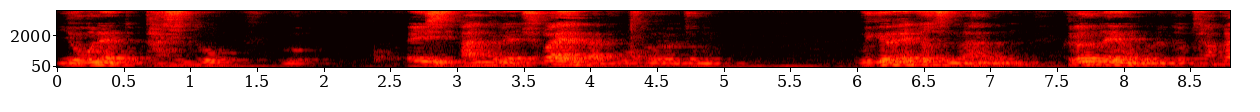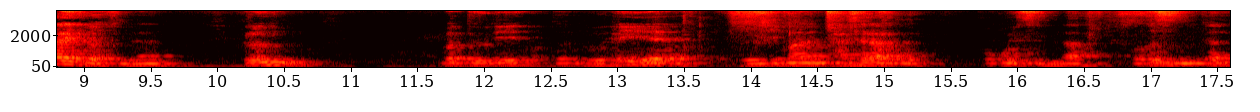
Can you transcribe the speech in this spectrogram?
이번에 또 다시 또그 회의 안건에 추가해가지고 그거를 좀 의견을 해줬으면 하는 그런 내용들을 좀 참가해 주었으면 그런 것들이 어떤 그 회의에 그 임하는 자세라고 보고 있습니다. 어떻습니까?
